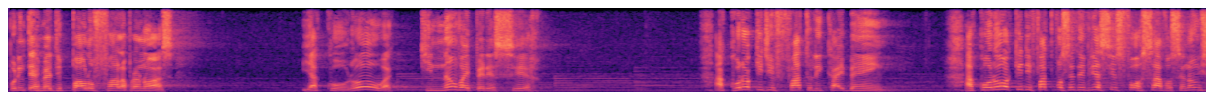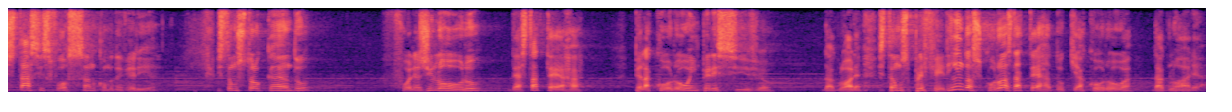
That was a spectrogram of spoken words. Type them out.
por intermédio de Paulo, fala para nós: e a coroa que não vai perecer, a coroa que de fato lhe cai bem, a coroa que de fato você deveria se esforçar, você não está se esforçando como deveria. Estamos trocando folhas de louro desta terra pela coroa imperecível da glória. Estamos preferindo as coroas da terra do que a coroa da glória.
